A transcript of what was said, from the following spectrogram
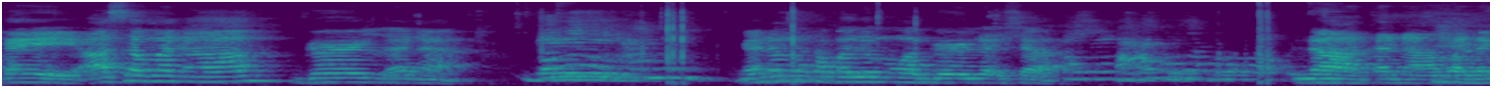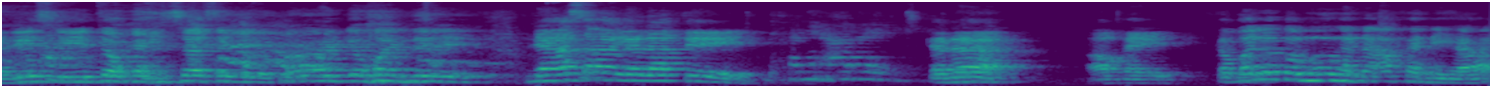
Okay, asa man ang girl ana. Kasi ano. Ganun ang kabalo mga girl na siya. Na, tanawa lagi dito kaysa sige, forward ka man diri. Nasa ang lalaki. Kada. Okay. Kabalo ba mo nga naa ka diha?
